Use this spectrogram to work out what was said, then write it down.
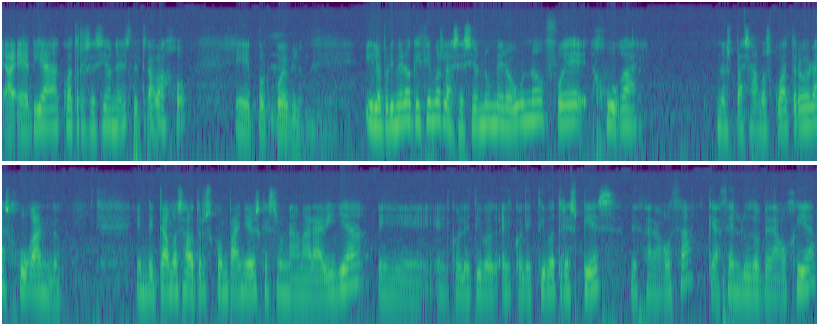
había cuatro sesiones de trabajo eh, por pueblo. Y lo primero que hicimos, la sesión número uno, fue jugar. Nos pasamos cuatro horas jugando. Invitamos a otros compañeros que son una maravilla, eh, el, colectivo, el colectivo Tres Pies de Zaragoza, que hacen ludopedagogía,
